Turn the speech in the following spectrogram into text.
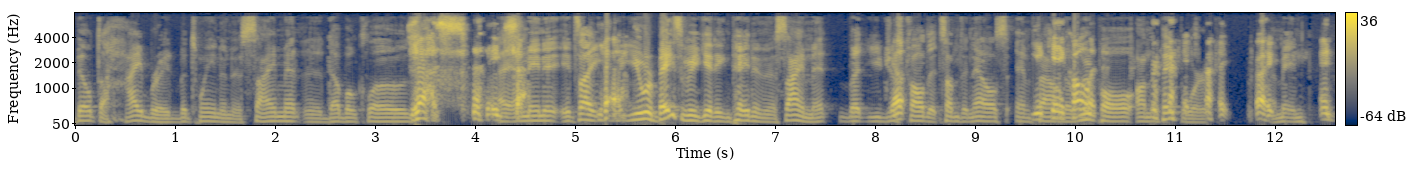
built a hybrid between an assignment and a double close. Yes, exactly. I, I mean, it, it's like yeah. you were basically getting paid an assignment, but you just yep. called it something else and you found a loophole on the paperwork. right, right. I mean, and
